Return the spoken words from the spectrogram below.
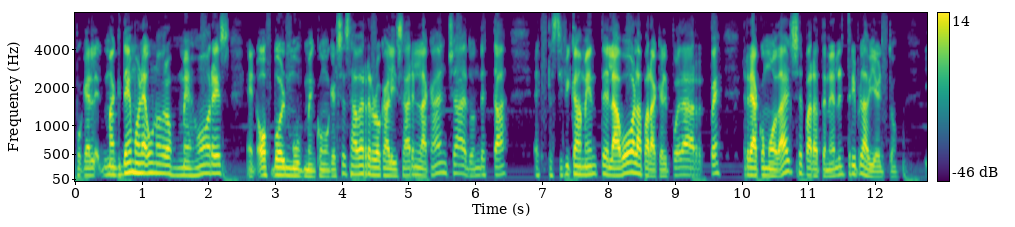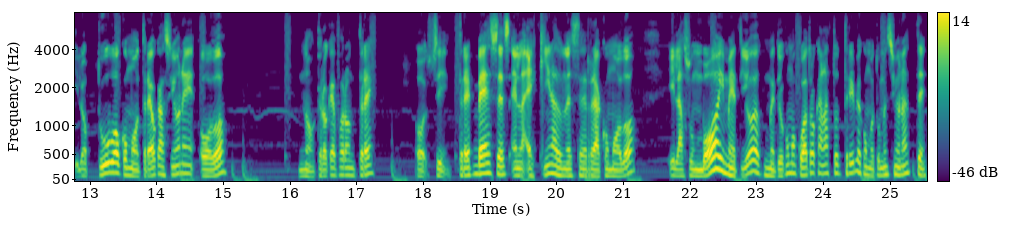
porque McDemon es uno de los mejores en off-ball movement, como que él se sabe relocalizar en la cancha, dónde está específicamente la bola para que él pueda pues, reacomodarse para tener el triple abierto. Y lo obtuvo como tres ocasiones o dos. No, creo que fueron tres. O sí, tres veces en la esquina donde se reacomodó y la zumbó y metió, metió como cuatro canastos triples, como tú mencionaste.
